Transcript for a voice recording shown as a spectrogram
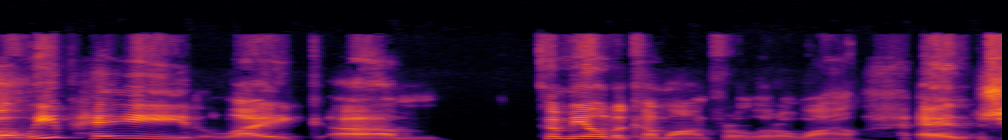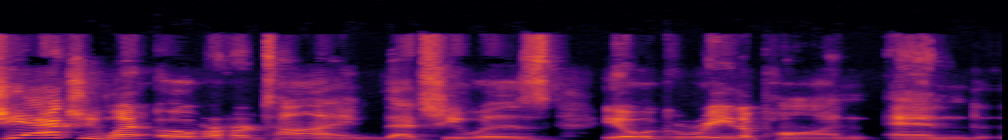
but we paid like um Camille to come on for a little while. And she actually went over her time that she was you know agreed upon. And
